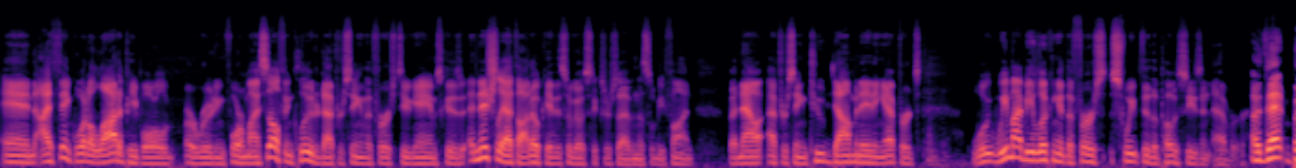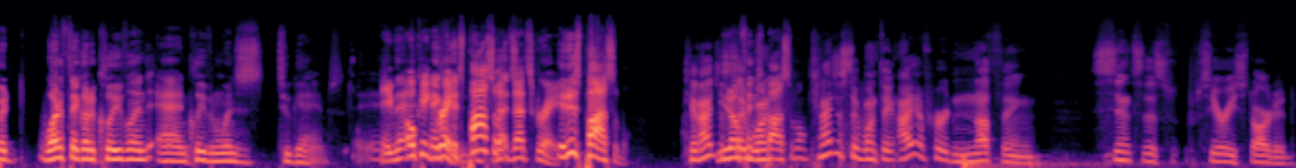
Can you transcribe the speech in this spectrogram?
and I think what a lot of people are rooting for, myself included, after seeing the first two games, because initially I thought, okay, this will go six or seven, this will be fun, but now after seeing two dominating efforts. We, we might be looking at the first sweep through the postseason ever. Uh, that, but what if they go to Cleveland and Cleveland wins two games? And that- okay, it- great. It's possible. That- that's great. It is possible. Can I just You don't say think it's one, possible? Can I just say one thing? I have heard nothing since this series started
